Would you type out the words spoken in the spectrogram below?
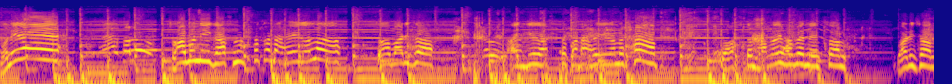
মনি রে হ্যাঁ চলো গাছ নষ্ট কাটা হয়ে গেল। সব বাড়ি চল আজকে গাছ তো কাটা হয়ে গেল সব। গাছ তো ভালোই হবে না চল বাড়ি চল।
